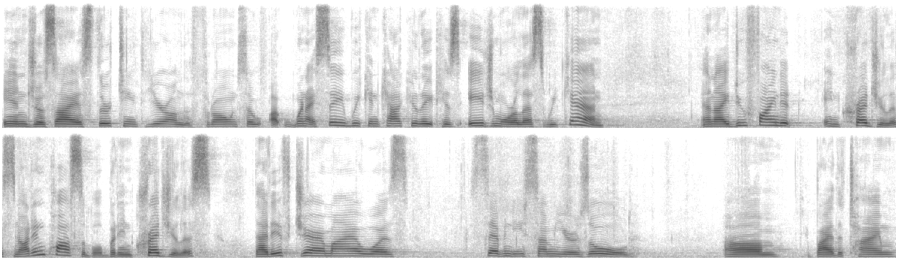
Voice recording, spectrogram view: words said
in Josiah's 13th year on the throne. So uh, when I say we can calculate his age more or less, we can. And I do find it incredulous, not impossible, but incredulous, that if Jeremiah was 70 some years old um, by the time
